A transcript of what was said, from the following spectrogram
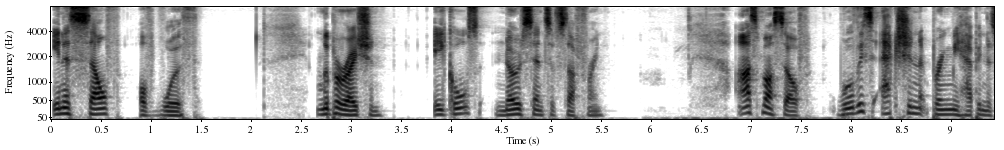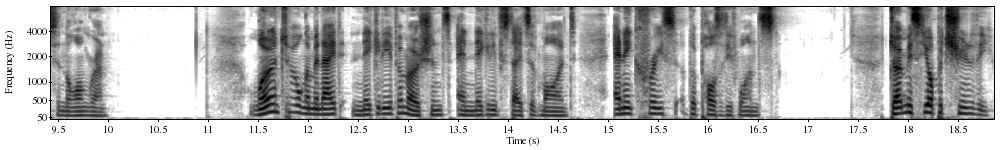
Inner self of worth. Liberation equals no sense of suffering. Ask myself, will this action bring me happiness in the long run? Learn to eliminate negative emotions and negative states of mind and increase the positive ones. Don't miss the opportunity.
